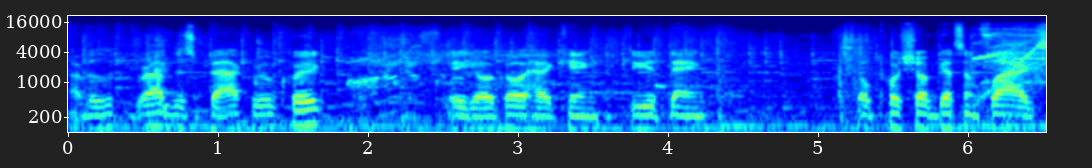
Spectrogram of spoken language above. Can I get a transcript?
Alright, let's grab this back real quick. There you go, go ahead, King. Do your thing. Go push up, get some flags.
